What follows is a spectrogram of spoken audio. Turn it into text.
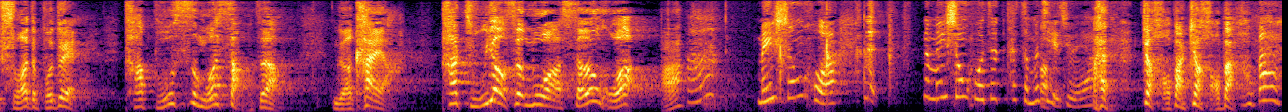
说的不对他不是我嗓子我看呀他主要是没生活。啊啊？没生活，那那没生活，他他怎么解决呀？哎，这好办，这好办，好办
